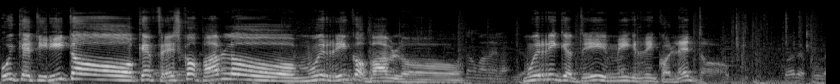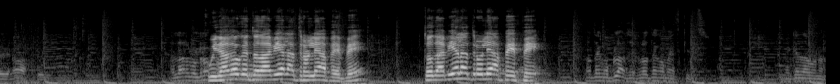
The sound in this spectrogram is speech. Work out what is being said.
Uy, qué tirito Qué fresco, Pablo. Muy rico, Pablo. Muy rico, tío, muy ricoleto Cuidado que todavía la trolea Pepe Todavía la trolea Pepe. No tengo plan, solo tengo medkits Me queda uno.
